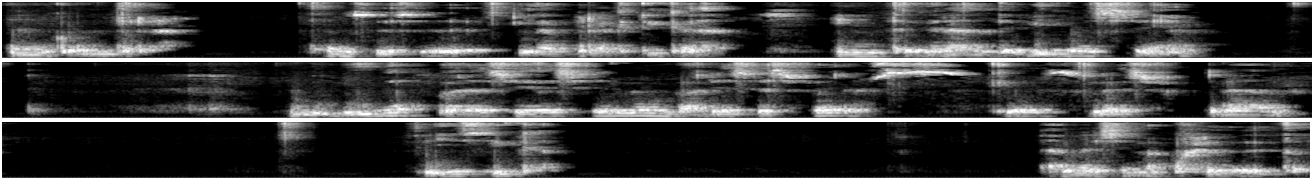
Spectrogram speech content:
encontrar. Entonces, eh, la práctica integral de vida se divide, por así decirlo, en varias esferas, que es la esfera física. A ver si me acuerdo de todas.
